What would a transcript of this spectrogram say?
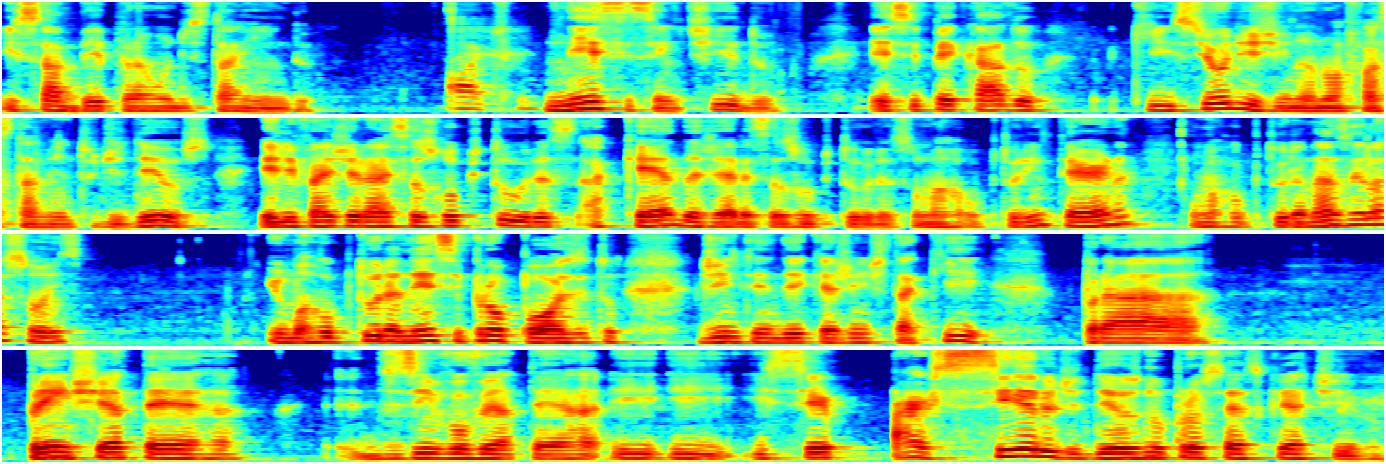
e saber para onde está indo. Ótimo. Nesse sentido, esse pecado que se origina no afastamento de Deus, ele vai gerar essas rupturas. A queda gera essas rupturas, uma ruptura interna, uma ruptura nas relações e uma ruptura nesse propósito de entender que a gente está aqui para preencher a terra, desenvolver a terra e, e, e ser parceiro de Deus no processo criativo.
